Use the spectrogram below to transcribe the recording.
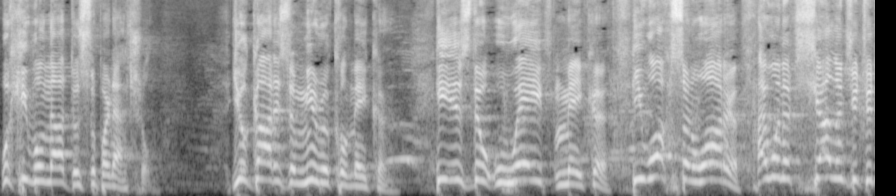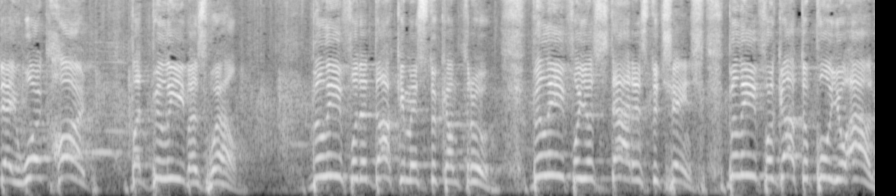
where He will not do supernatural. Your God is a miracle maker. He is the wave maker. He walks on water. I want to challenge you today. Work hard, but believe as well. Believe for the documents to come through. Believe for your status to change. Believe for God to pull you out.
